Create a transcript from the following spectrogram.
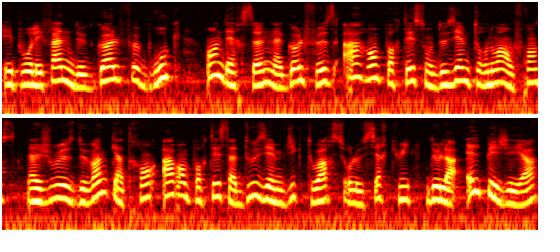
Et pour les fans de golf, Brooke Anderson, la golfeuse, a remporté son deuxième tournoi en France. La joueuse de 24 ans a remporté sa douzième victoire sur le circuit de la LPGA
